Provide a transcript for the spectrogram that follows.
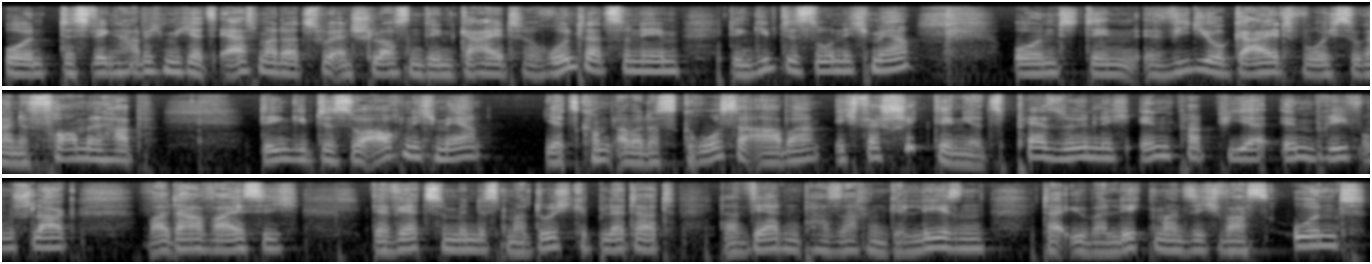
Und deswegen habe ich mich jetzt erstmal dazu entschlossen, den Guide runterzunehmen. Den gibt es so nicht mehr. Und den Videoguide, wo ich sogar eine Formel habe, den gibt es so auch nicht mehr. Jetzt kommt aber das große Aber. Ich verschicke den jetzt persönlich in Papier, im Briefumschlag, weil da weiß ich, der wird zumindest mal durchgeblättert, da werden ein paar Sachen gelesen, da überlegt man sich was und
